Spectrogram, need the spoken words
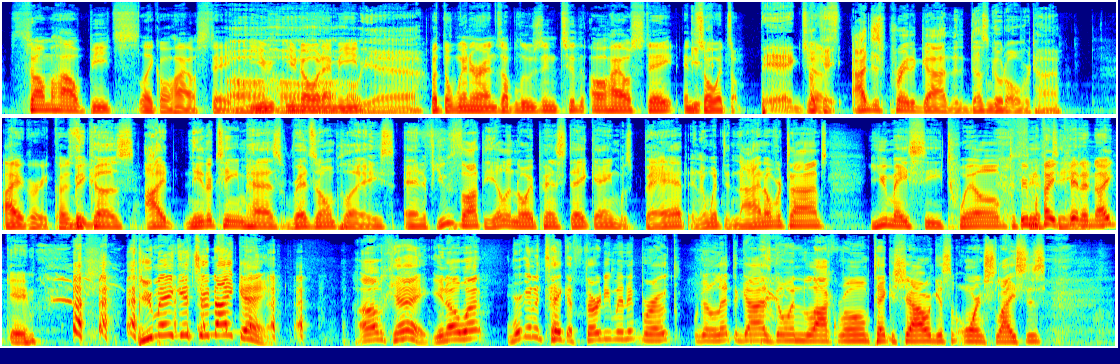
somehow beats like Ohio State. you you know what I mean? Oh yeah. But the winner ends up losing to the Ohio State and so it's a big just Okay, I just pray to God that it doesn't go to overtime I agree cuz because I neither team has red zone plays, and if you thought the Illinois Penn State game was bad and it went to nine overtimes, you may see twelve to we might get a night game. you may get your night game. Okay, you know what? We're gonna take a thirty minute break. We're gonna let the guys go in the locker room, take a shower, get some orange slices,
